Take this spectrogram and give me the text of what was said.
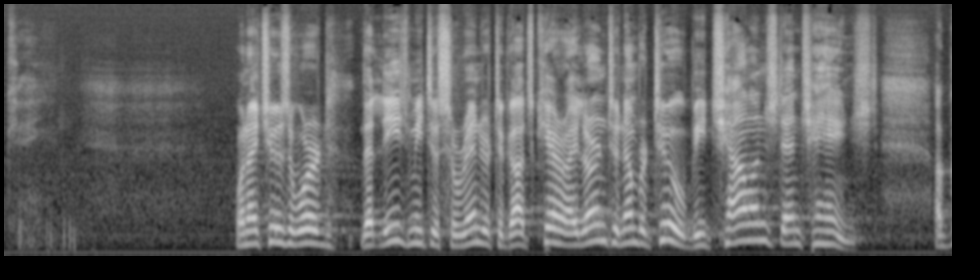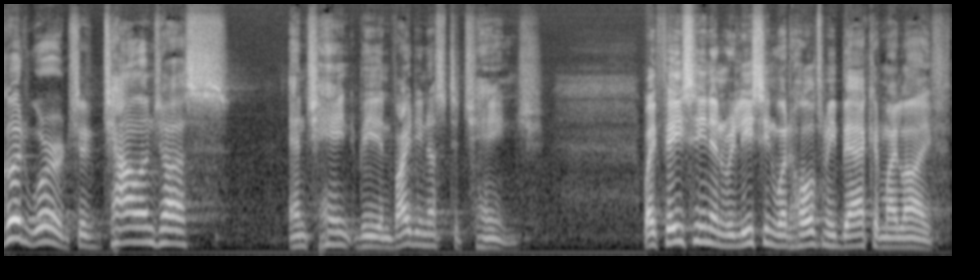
Okay. When I choose a word that leads me to surrender to God's care, I learn to number two, be challenged and changed. A good word should challenge us and change, be inviting us to change. By facing and releasing what holds me back in my life,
